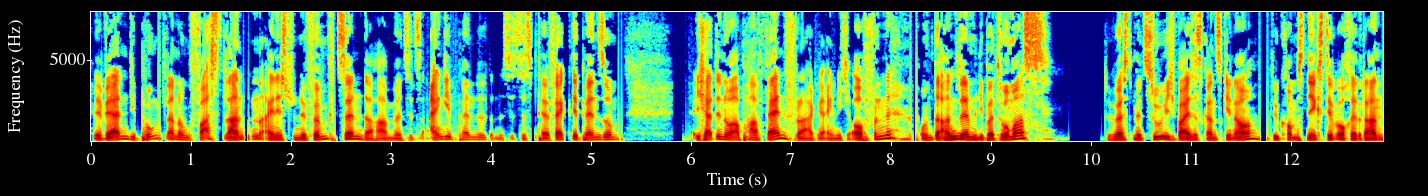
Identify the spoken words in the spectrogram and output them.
Wir werden die Punktlandung fast landen, eine Stunde 15, da haben wir uns jetzt eingependelt und es ist das perfekte Pensum. Ich hatte nur ein paar Fanfragen eigentlich offen, unter anderem, uh. lieber Thomas, du hörst mir zu, ich weiß es ganz genau, du kommst nächste Woche dran.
